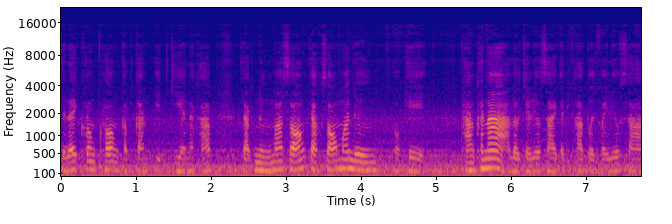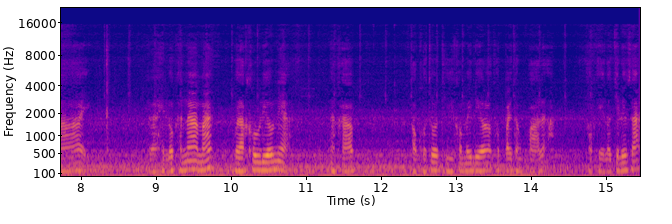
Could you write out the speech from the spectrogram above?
จะได้คล่องๆกับการเปลี่ยนเกียร์นะครับ จาก 1 มา 2 จาก 2 มา 1 โอเค ทางข้างหน้าเราจะเลี้ยวซ้ายกันดีครับเปิดไฟเลี้ยวซ้ายเห็นไหมเห็นรถข้างหน้าไหมเวลาเขาเลี้ยวเนี่ยนะครับเอาขอโทษทีเขาไม่เลี้ยวแล้วเขาไปทางขวาแล้วโอเค เราจะเลี้ยวซ้าย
